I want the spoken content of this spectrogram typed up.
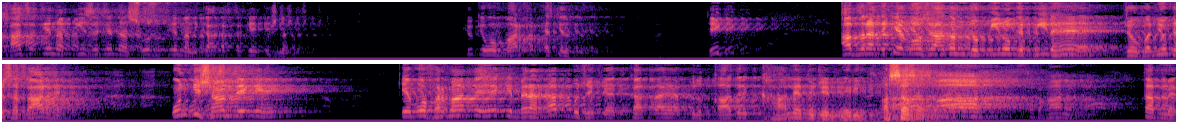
کھا سکے نہ پی سکے نہ سو سکے نہ نکاح کر سکے کچھ نہ کر سکے کیونکہ وہ معرفت ایسی رکھتے ٹھیک؟ اب ذرا دیکھیں، غوث اعظم جو پیروں کے پیر ہیں، جو ولیوں کے سردار ہیں، ان کی شان دیکھیں کہ وہ فرماتے ہیں کہ میرا رب مجھے کہتا ہے، عبد القادر، کھا لے تجھے میری قسم۔ سبحان اللہ تب میں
